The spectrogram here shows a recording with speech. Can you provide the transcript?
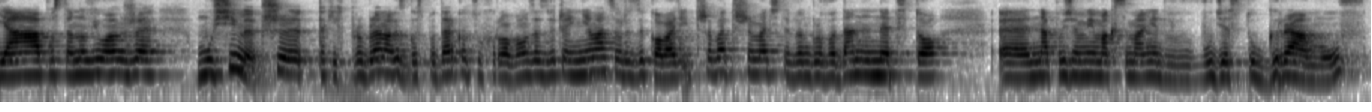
ja postanowiłam, że musimy przy takich problemach z gospodarką cukrową zazwyczaj nie ma co ryzykować i trzeba trzymać te węglowodany netto e, na poziomie maksymalnie 20 gramów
